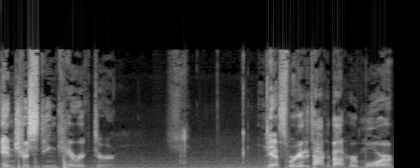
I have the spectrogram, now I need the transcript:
Interesting character. Yes, we're going to talk about her more.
